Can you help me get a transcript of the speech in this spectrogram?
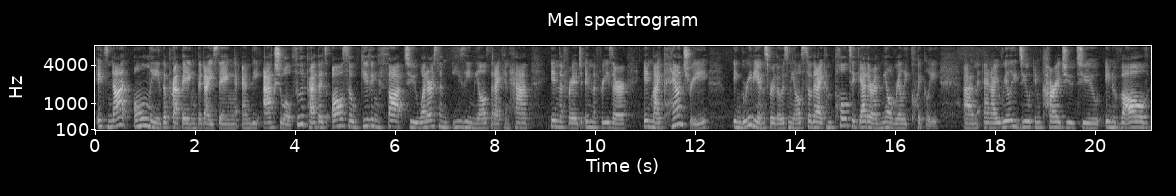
it's not only the prepping, the dicing, and the actual food prep, it's also giving thought to what are some easy meals that I can have in the fridge, in the freezer, in my pantry, ingredients for those meals so that I can pull together a meal really quickly. Um, and I really do encourage you to involve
